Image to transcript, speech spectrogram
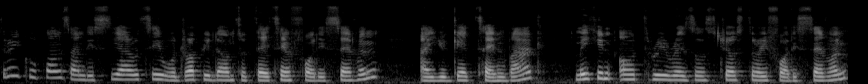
3 coupons and the CRT will drop you down to 13.47 and you get 10 back, making all 3 razors just 3.47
